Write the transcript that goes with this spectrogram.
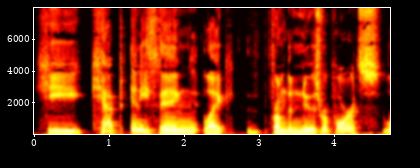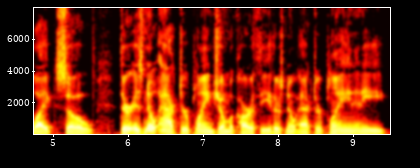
he kept anything like from the news reports, like so there is no actor playing Joe McCarthy. There's no actor playing any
